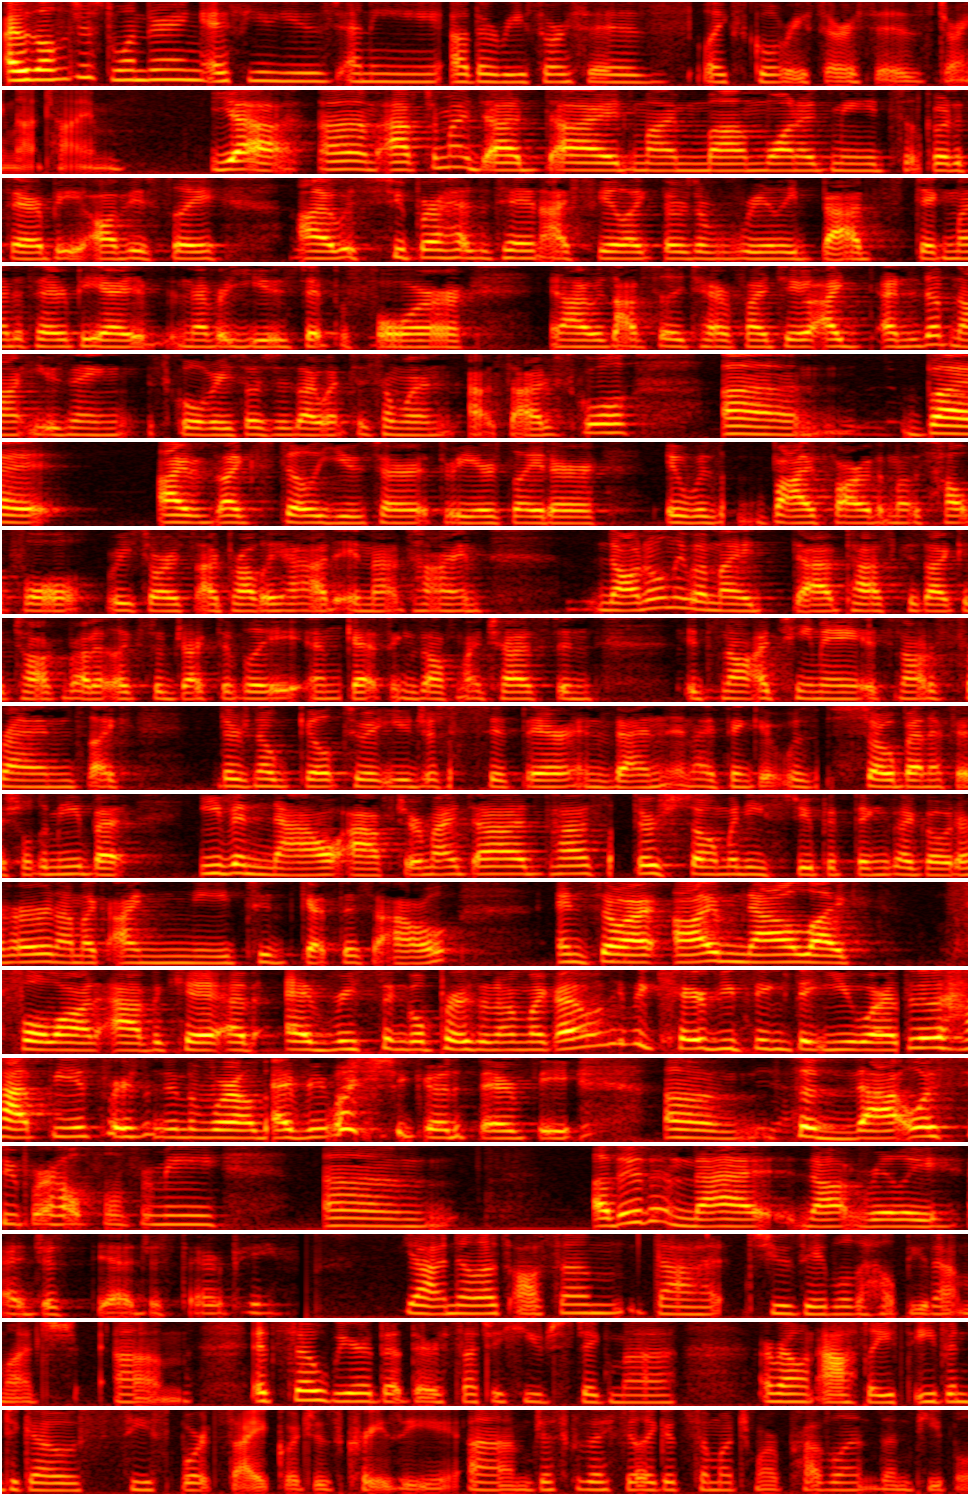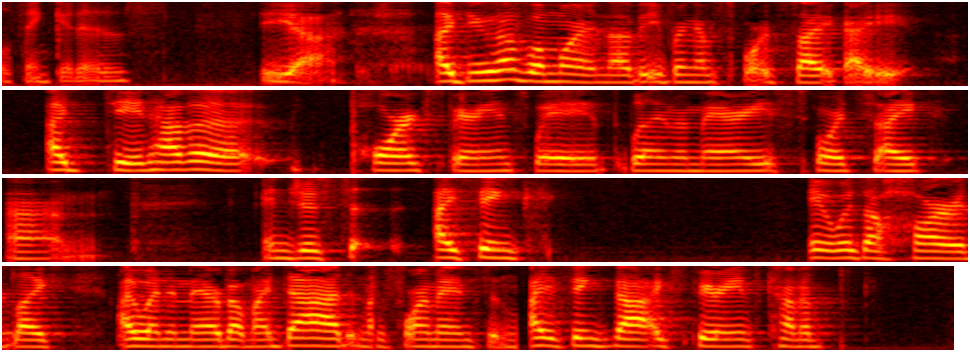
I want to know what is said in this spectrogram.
I was also just wondering if you used any other resources, like school resources, during that time. Yeah. Um, after my dad died, my mom wanted me to go to therapy, obviously. I was super hesitant. I feel like there's a really bad stigma to therapy. I never used it before and I was absolutely terrified too. I ended up not using school resources. I went to someone outside of school, um, but I like still used her three years later. It was by far the most helpful resource I probably had in that time. Not only when my dad passed, because I could talk about it like subjectively and get things off my chest, and it's not a teammate, it's not a friend, like there's no guilt to it. You just sit there and vent, and I think it was so beneficial to me. But even now after my dad passed, there's so many stupid things I go to her and I'm like, I need to get this out. And so I, I'm now like full on advocate of every single person. I'm like, I don't even care if you think that you are the happiest person in the world. Everyone should go to therapy. Um, yeah. So that was super helpful for me. Um, other than that, not really. I just, yeah, just therapy yeah, no, that's awesome that she was able to help you that much. Um, it's so weird that there's such a huge stigma around athletes, even to go see sports psych, which is crazy. Um, just because I feel like it's so much more prevalent than people think it is. Yeah, I do have one more. Now that you bring up sports psych, I I did have a poor experience with William and Mary's sports psych, um, and just I think it was a hard like I went in there about my dad and performance. And I think that experience kind of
